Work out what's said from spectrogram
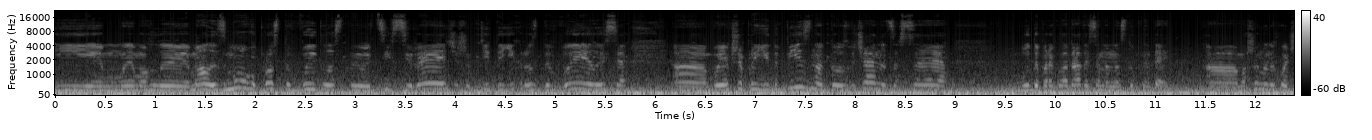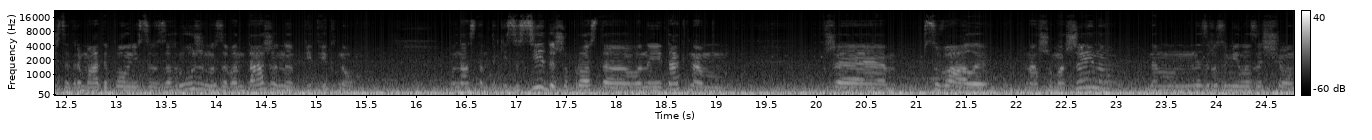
І ми могли мали змогу просто викласти оці всі речі, щоб діти їх роздивилися. А, бо якщо приїду пізно, то звичайно це все буде перекладатися на наступний день. А машину не хочеться тримати повністю загружену, завантажену під вікном. У нас там такі сусіди, що просто вони і так нам вже псували нашу машину, нам не зрозуміло за що.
